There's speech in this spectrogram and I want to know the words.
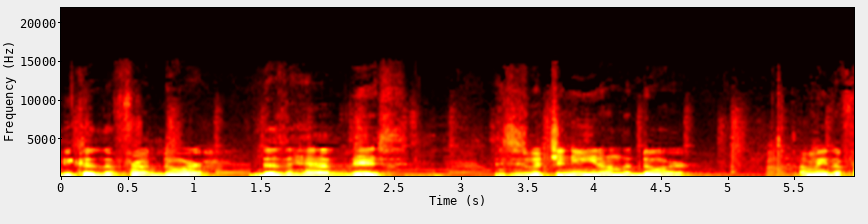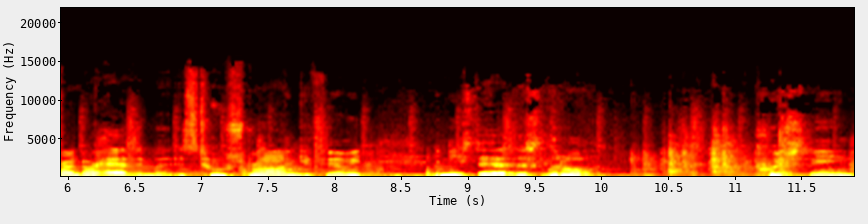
because the front door doesn't have this this is what you need on the door. I mean, the front door has it, but it's too strong, you feel me? It needs to have this little push thing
